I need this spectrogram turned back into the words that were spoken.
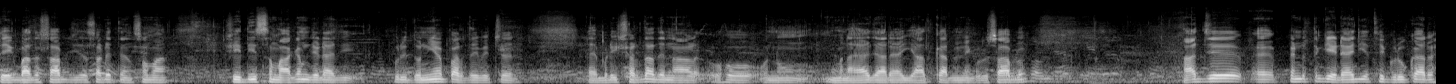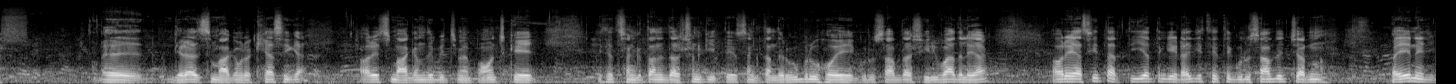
ਤੇਗ ਬਹਾਦਰ ਸਾਹਿਬ ਜੀ ਦਾ 350ਵਾਂ ਸ਼ਹੀਦੀ ਸਮਾਗਮ ਜਿਹੜਾ ਜੀ, ਪੂਰੀ ਦੁਨੀਆ ਭਰ ਦੇ ਵਿੱਚ ਬੜੀ ਸ਼ਰਧਾ ਦੇ ਨਾਲ ਉਹ ਉਹਨੂੰ ਮਨਾਇਆ ਜਾ ਰਿਹਾ, ਯਾਦ ਕਰ ਰਹੇ ਨੇ ਗੁਰੂ ਸਾਹਿਬ ਨੂੰ। ਅੱਜ ਪਿੰਡ ਧੰਗੇੜਾ ਜੀ, ਇੱਥੇ ਗੁਰੂ ਘਰ ਜਿਹੜਾ ਸਮਾਗਮ ਰੱਖਿਆ ਸੀਗਾ ਔਰ ਇਸ ਸਮਾਗਮ ਦੇ ਵਿੱਚ ਮੈਂ ਪਹੁੰਚ ਕੇ ਇੱਥੇ ਸੰਗਤਾਂ ਦੇ ਦਰਸ਼ਨ ਕੀਤੇ, ਸੰਗਤਾਂ ਦੇ ਰੂਬਰੂ ਹੋਏ, ਗੁਰੂ ਸਾਹਿਬ ਦਾ ਆਸ਼ੀਰਵਾਦ ਲਿਆ। ਔਰ ਇਹ ਐਸੀ ਧਰਤੀ ਹੈ ਧੰਗੇੜਾ ਜਿੱਥੇ ਇੱਥੇ ਗੁਰੂ ਸਾਹਿਬ ਦੇ ਚਰਨ ਪਏ ਨੇ ਜੀ।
